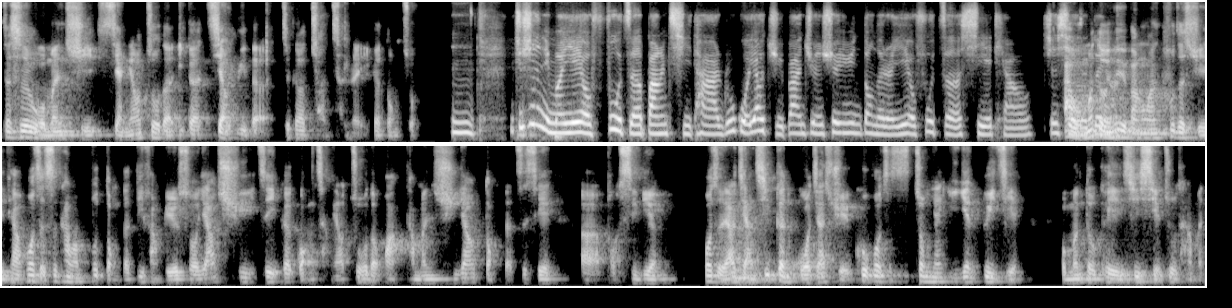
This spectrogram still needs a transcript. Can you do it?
这是我们需想要做的一个教育的这个传承的一个动作。嗯，就是你们也有负责帮其他如果要举办捐血运动的人，也有负责协调这些啊，我们？都会帮忙负责协调，或者是他们不懂的地方，比如说要去这个广场要做的话，他们需要懂的这些呃 procedure，或者要讲去跟国家血库或者是中央医院对接，我们都可以去协助他们。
